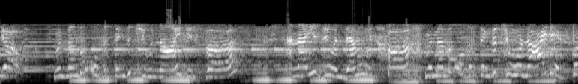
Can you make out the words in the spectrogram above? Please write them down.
Yo, remember all the things that you and I did first? And now you're doing them with her. Remember all the things that you and I did first?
